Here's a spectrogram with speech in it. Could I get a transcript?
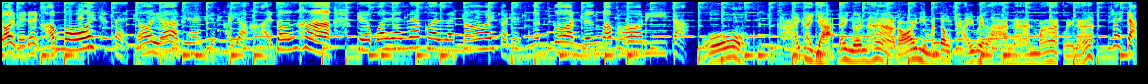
จ้อยไม่ได้ขโมย แต่จ้อยอะแค่เก็บขยะขายตั้งหาก เก็บวันละแรกวันละน้อย ก็ได้เงินก้อนหนึ่งมาพอดีจ้ะ โอ้ขายขยะได้เงินห้าร้อยนี่มันต้องใช้เวลานานมากเลยนะ ใช่จ้ะ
